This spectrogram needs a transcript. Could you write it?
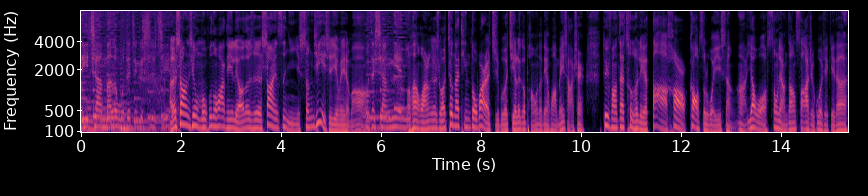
你占满了我的整个世界。好了，上期我们互动话题聊的是上一次你生气是因为什么啊？我在想念你。我看皇上哥说正在听豆瓣的直播，接了个朋友的电话，没啥事儿。对方在厕所里大号告诉了我一声啊，要我送两张砂纸过去给他。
